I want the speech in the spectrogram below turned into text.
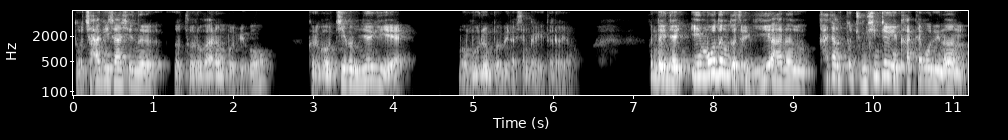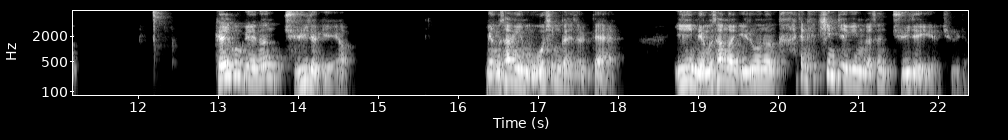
또 자기 자신으로 들어가는 법이고 그리고 지금 여기에 뭐 물은 법이라 생각이 들어요. 근데 이제 이 모든 것을 이해하는 가장 또 중심적인 카테고리는 결국에는 주의력이에요. 명상이 무엇인가 했을 때 이 명상을 이루는 가장 핵심적인 것은 주의력이에요. 주의력.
